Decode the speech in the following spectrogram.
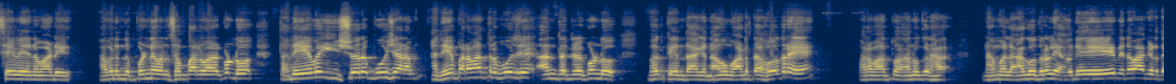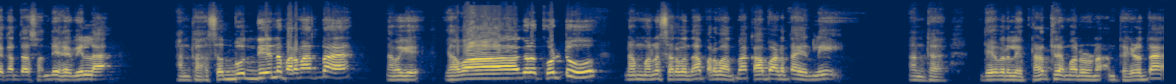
ಸೇವೆಯನ್ನು ಮಾಡಿ ಅವರಿಂದ ಪುಣ್ಯವನ್ನು ಸಂಪಾದನೆ ಮಾಡಿಕೊಂಡು ತದೇವ ಈಶ್ವರ ಪೂಜನ, ಅದೇ ಪರಮಾತ್ಮ ಪೂಜೆ ಅಂತ ತಿಳ್ಕೊಂಡು ಭಕ್ತಿಯಿಂದಾಗಿ ನಾವು ಮಾಡ್ತಾ ಹೋದರೆ ಪರಮಾತ್ಮ ಅನುಗ್ರಹ ನಮ್ಮಲ್ಲಿ ಆಗೋದ್ರಲ್ಲಿ ಯಾವುದೇ ವಿಧವಾಗಿರ್ತಕ್ಕಂಥ ಸಂದೇಹವಿಲ್ಲ. ಅಂತಹ ಸದ್ಬುದ್ಧಿಯನ್ನು ಪರಮಾತ್ಮ ನಮಗೆ ಯಾವಾಗಲೂ ಕೊಟ್ಟು ನಮ್ಮನ್ನು ಸರ್ವದಾ ಪರಮಾತ್ಮ ಕಾಪಾಡ್ತಾ ಇರಲಿ ಅಂತ ದೇವರಲ್ಲಿ ಪ್ರಾರ್ಥನೆ ಮಾಡೋಣ ಅಂತ ಹೇಳ್ತಾ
